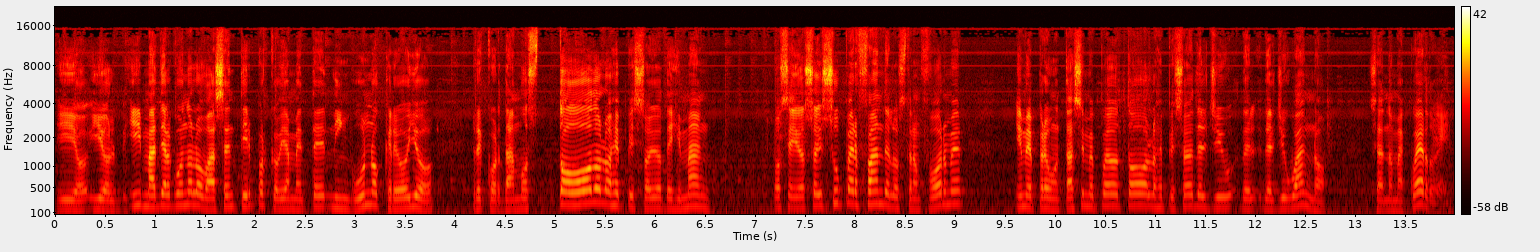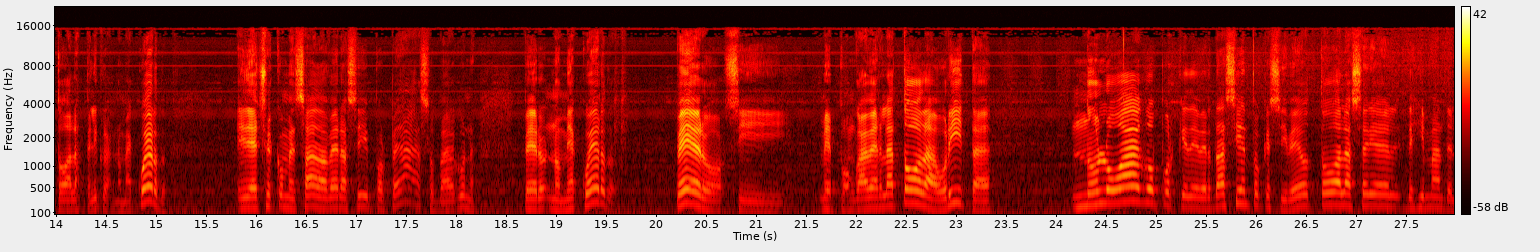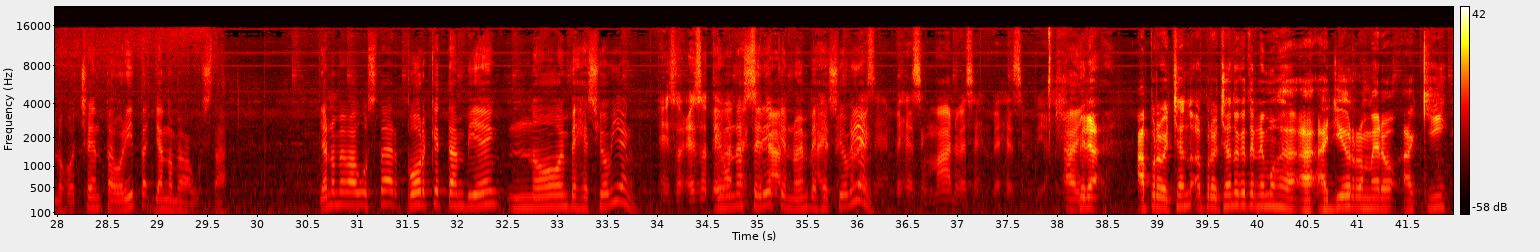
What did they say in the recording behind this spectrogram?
y, y, ol- y más de alguno lo va a sentir porque obviamente ninguno, creo yo, recordamos todos los episodios de He-Man. O sea, yo soy súper fan de los Transformers y me preguntas si me puedo todos los episodios del, G, del, del G1, no. O sea, no me acuerdo. Y todas las películas, no me acuerdo. Y de hecho he comenzado a ver así por pedazos, para algunas. Pero no me acuerdo. Pero si me pongo a verla toda ahorita, no lo hago porque de verdad siento que si veo toda la serie de, de He-Man de los 80 ahorita, ya no me va a gustar. Ya no me va a gustar porque también no envejeció bien. Eso, eso te Es una serie que no envejeció Hay- bien. A veces envejecen mal, a veces envejecen bien. Ay, Mira, aprovechando, aprovechando que tenemos a, a, a Gio Romero aquí,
